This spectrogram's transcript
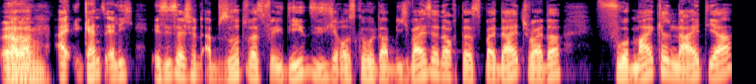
Aber Ähm, äh, ganz ehrlich, es ist ja schon absurd, was für Ideen sie sich rausgeholt haben. Ich weiß ja noch, dass bei Knight Rider fuhr Michael Knight ja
